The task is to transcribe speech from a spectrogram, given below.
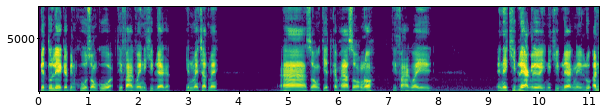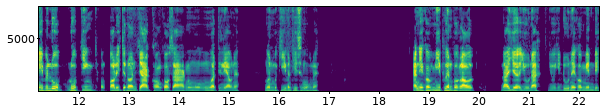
เป็นตัวเลขอะเป็นคู่สองคู่ที่ฝากไว้ในคลิปแรกอะเห็นไหมชัดไหมอ่าสองเจ็ดกับห้าสองเนาะ ที่ฝากไว้ ในคลิปแรกเลยในคลิปแรกในรูปอันนี้เป็นรูปรูปจริงออริจินอลจากของกองสากงวงวดที่แล้วเนี่ยงวดเมื่อกี้วันที่สิบหกเนี่ยอันนี้ก็มีเพื่อนพวกเราได้เยอะอยู่นะ อยู่ดูในคอมเมนต์ดิ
